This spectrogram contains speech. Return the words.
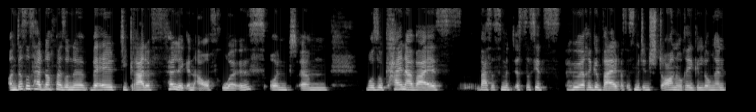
Und das ist halt nochmal so eine Welt, die gerade völlig in Aufruhr ist und ähm, wo so keiner weiß, was ist mit, ist das jetzt höhere Gewalt, was ist mit den Storno-Regelungen,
